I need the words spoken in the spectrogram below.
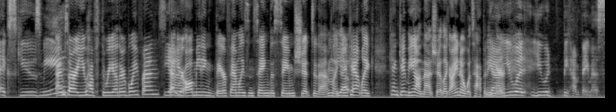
excuse me I'm sorry, you have three other boyfriends Yeah. that you're all meeting their families and saying the same shit to them. Like you can't like can't get me on that shit. Like I know what's happening yeah here. you would you would become famous.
